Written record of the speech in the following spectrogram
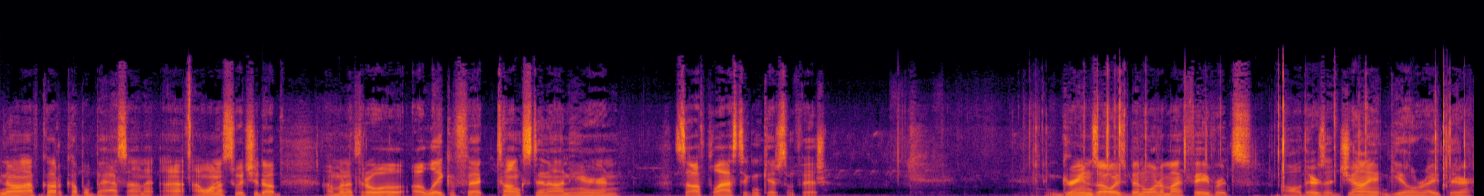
You know, I've caught a couple bass on it. I, I want to switch it up. I'm going to throw a, a lake effect tungsten on here and soft plastic and catch some fish. Green's always been one of my favorites. Oh, there's a giant gill right there.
